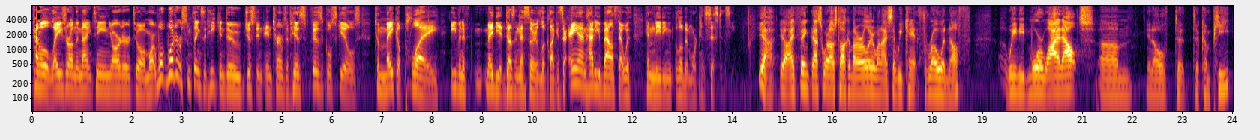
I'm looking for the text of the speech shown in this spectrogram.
kind of little laser on the 19 yarder to a mark. What, what are some things that he can do just in, in terms of his physical skills to make a play, even if maybe it doesn't necessarily look like it's there? And how do you balance that with him needing a little bit more consistency? Yeah, yeah. I think that's what I was talking about earlier when I said we can't throw enough. We need more wideouts, um, you know, to to compete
